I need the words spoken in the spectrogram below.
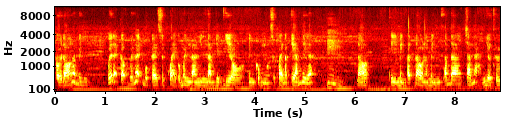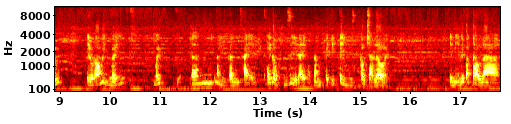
rồi đó là mình với lại cộng với lại một cái sức khỏe của mình là mình làm việc nhiều mình cũng sức khỏe nó kém đi á. Ừ. đó thì mình bắt đầu là mình tâm đa chán nản nhiều thứ. Thì lúc đó mình mới mới uh, nghĩ là mình cần phải thay đổi cái gì đấy hoặc là mình phải đi tìm câu trả lời thì mình mới bắt đầu là,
